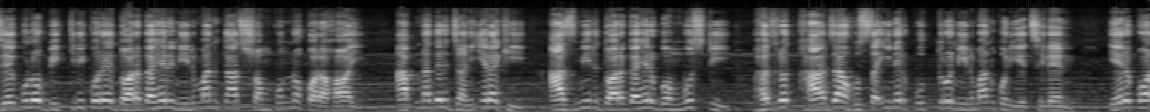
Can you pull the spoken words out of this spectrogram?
যেগুলো বিক্রি করে দরগাহের নির্মাণ কাজ সম্পূর্ণ করা হয়। আপনাদের জানিয়ে রাখি, আজমির দরগাহের গম্বুজটি হজরত খাজা হুসাইনের পুত্র নির্মাণ করিয়েছিলেন। এরপর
